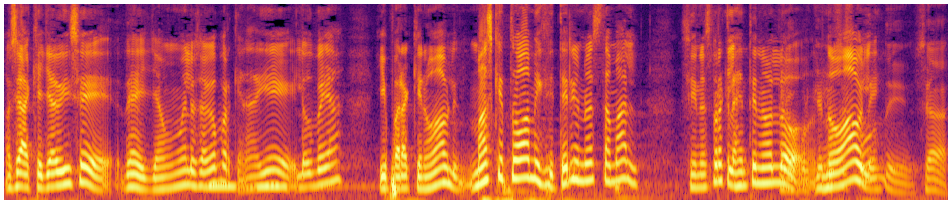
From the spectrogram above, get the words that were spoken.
O sea, que ella dice, de ya me los hago para que nadie los vea y para que no hablen. Más que todo, a mi criterio no está mal. Si no es para que la gente no lo no, hable. O sea,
